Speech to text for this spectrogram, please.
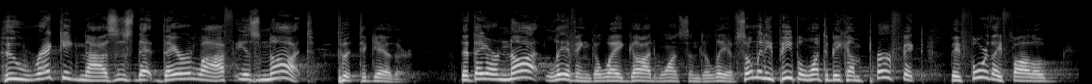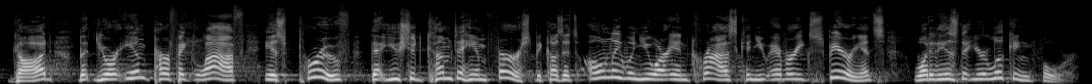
who recognizes that their life is not put together, that they are not living the way God wants them to live. So many people want to become perfect before they follow God, but your imperfect life is proof that you should come to Him first because it's only when you are in Christ can you ever experience what it is that you're looking for.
